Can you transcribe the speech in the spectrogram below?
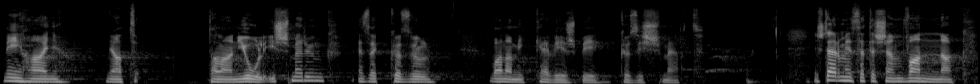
Néhányat talán jól ismerünk ezek közül, van, ami kevésbé közismert. És természetesen vannak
